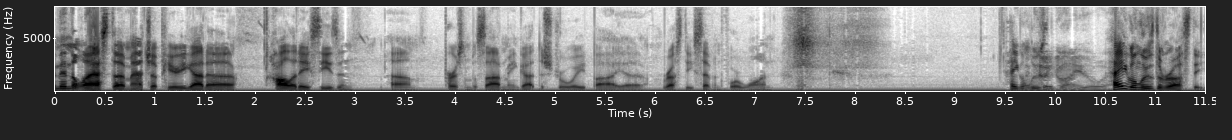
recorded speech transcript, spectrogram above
And then the last uh, matchup here, you got a uh, holiday season. Um, person beside me got destroyed by uh, Rusty seven four one. How you gonna lose? How you gonna lose the Rusty?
